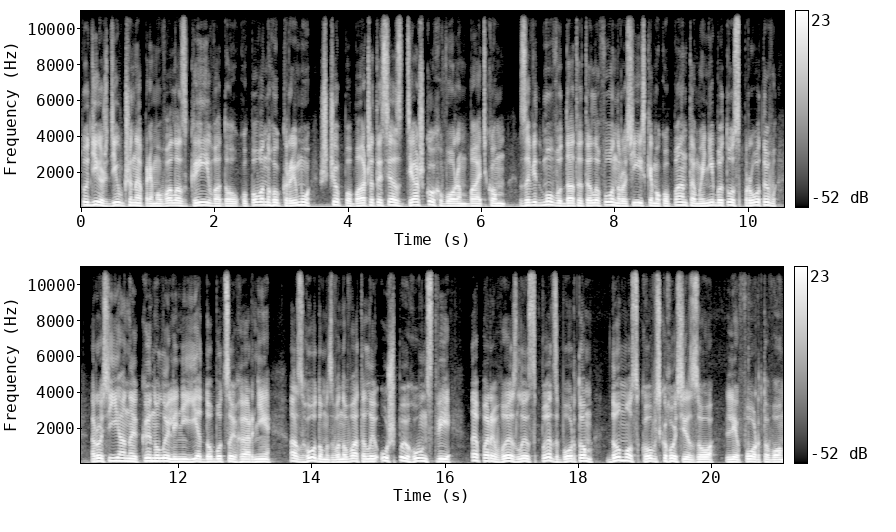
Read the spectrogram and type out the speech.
Тоді ж дівчина прямувала з Києва до окупованого Криму, щоб побачитися з тяжко хворим батьком. За відмову дати телефон російським окупантам і нібито спротив, росіяни кинули лініє до боцигарні, а згодом звинуватили у шпигунстві та перевезли спецбортом до московського СІЗО Ліфортово.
